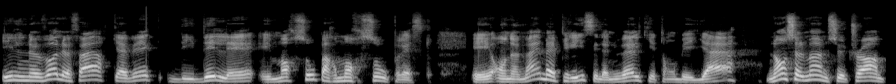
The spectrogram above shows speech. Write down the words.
il ne va le faire qu'avec des délais et morceau par morceau presque. Et on a même appris, c'est la nouvelle qui est tombée hier, non seulement M. Trump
